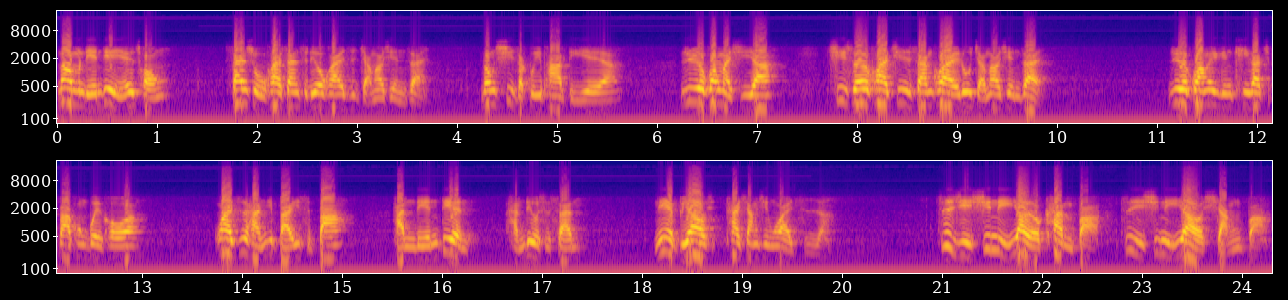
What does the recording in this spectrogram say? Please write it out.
那我们联电也是从三十五块、三十六块一直讲到现在，拢四十几趴跌啊。日月光买西啊，七十二块、七十三块一路讲到现在，日月光已经起到七八空八块啊。外资喊一百一十八，喊联电喊六十三。你也不要太相信外资啊，自己心里要有看法，自己心里要有想法，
